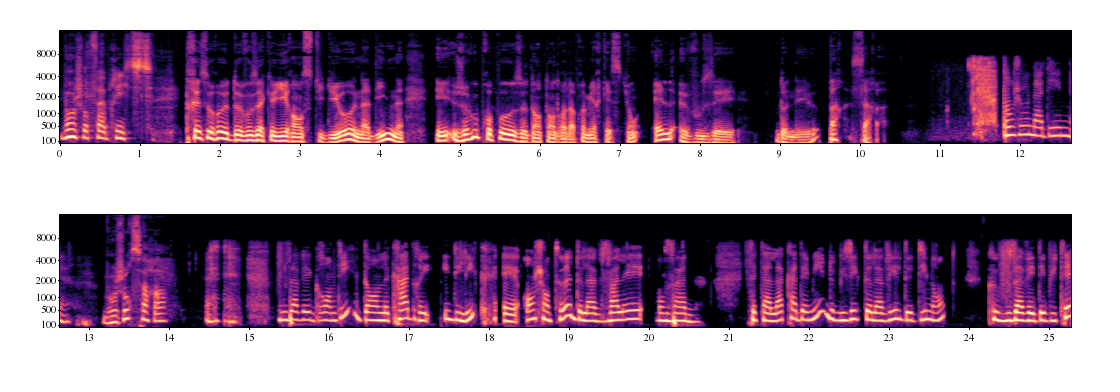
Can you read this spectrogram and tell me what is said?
Bonjour Fabrice. Très heureux de vous accueillir en studio, Nadine, et je vous propose d'entendre la première question. Elle vous est donnée par Sarah. Bonjour Nadine. Bonjour Sarah. Vous avez grandi dans le cadre idyllique et enchanteur de la vallée Mosane. C'est à l'Académie de musique de la ville de Dinan que vous avez débuté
